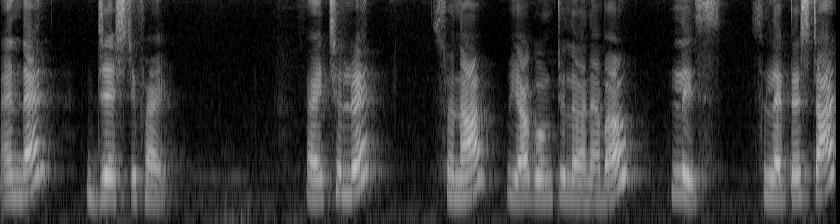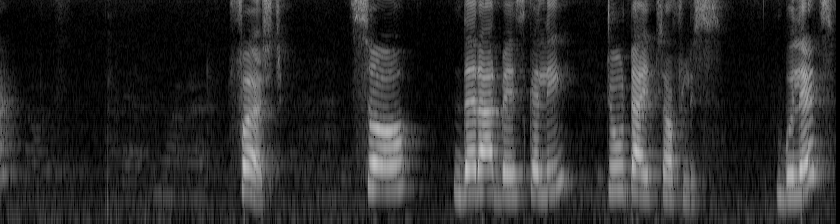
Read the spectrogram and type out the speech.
and then justified. Right children? So now we are going to learn about lists. So let us start. First, so there are basically two types of lists. Bullets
